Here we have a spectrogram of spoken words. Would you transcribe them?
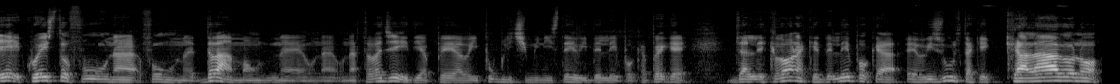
E questo fu, una, fu un dramma, un, una, una, tragedia per i pubblici ministeri dell'epoca, perché dalle cronache dell'epoca eh, risulta che calarono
